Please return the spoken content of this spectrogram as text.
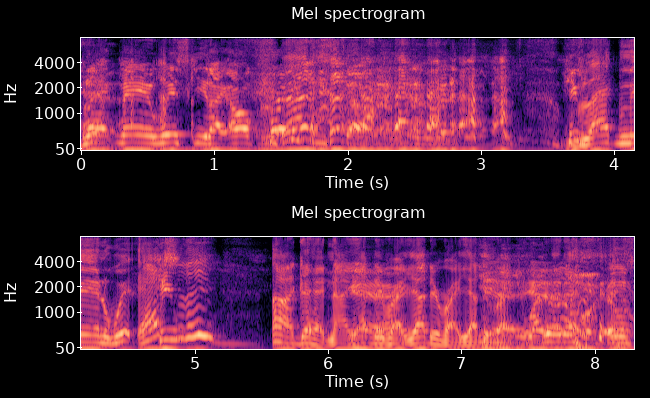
black man whiskey, like all crazy stuff. Black men with actually. All right, go ahead. Now y'all did right. Y'all did right. Y'all did right. Yeah, it was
